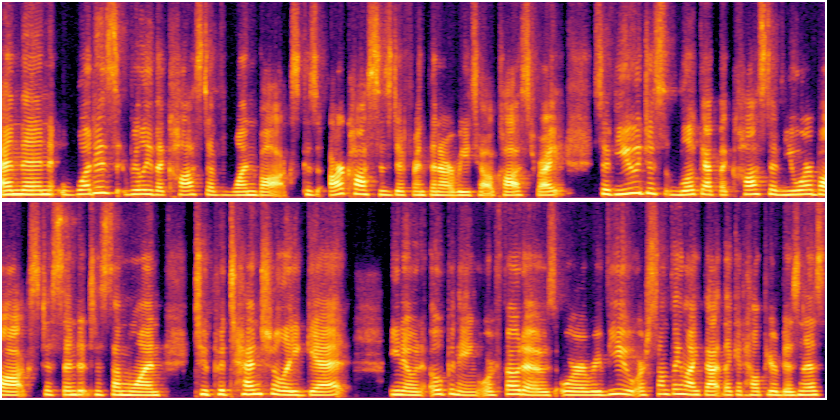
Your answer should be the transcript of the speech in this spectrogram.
And then what is really the cost of one box? Because our cost is different than our retail cost, right? So if you just look at the cost of your box to send it to someone to potentially get you know an opening or photos or a review or something like that that could help your business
